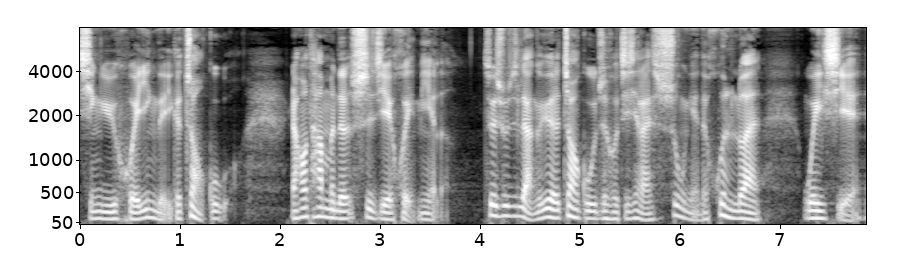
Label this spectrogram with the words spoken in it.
勤于回应的一个照顾，然后他们的世界毁灭了。最初这两个月的照顾之后，接下来数年的混乱、威胁、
